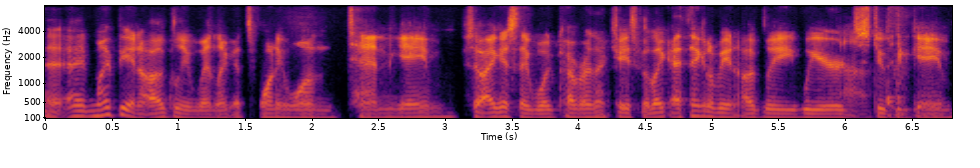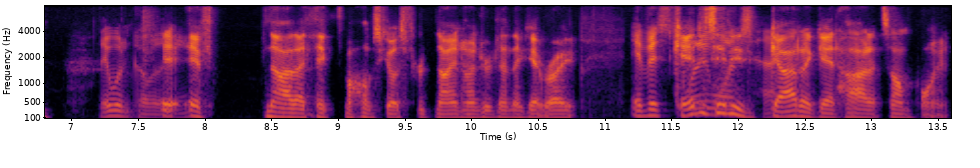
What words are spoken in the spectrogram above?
it, it might be an ugly win, like a 21 10 game. So I guess they would cover in that case, but like I think it'll be an ugly, weird, Ah. stupid game. they wouldn't cover that. If not, I think Mahomes goes for 900 and they get right. if it's Kansas City's 21-10, got to get hot at some point.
